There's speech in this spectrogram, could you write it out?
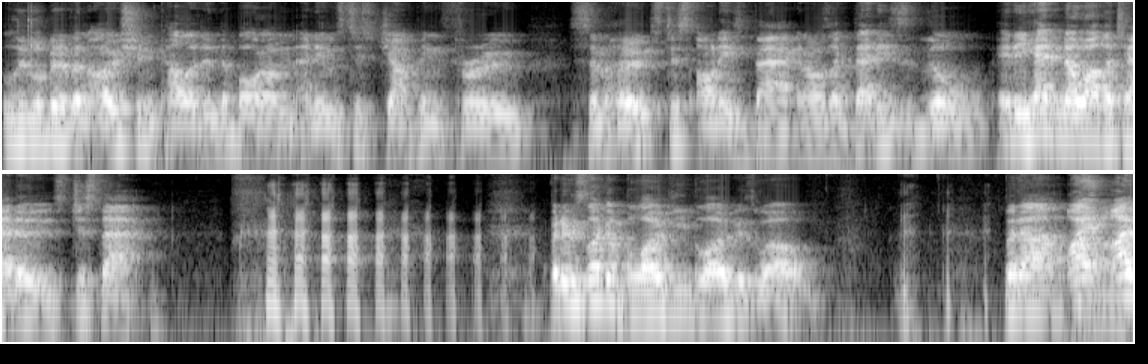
a little bit of an ocean coloured in the bottom, and it was just jumping through some hoops just on his back, and I was like, that is the. And he had no other tattoos, just that. But it was like a blokey bloke as well. But um, I, Oh. I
